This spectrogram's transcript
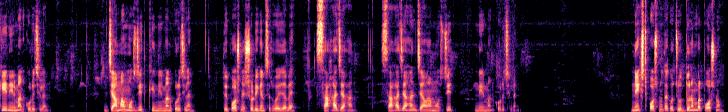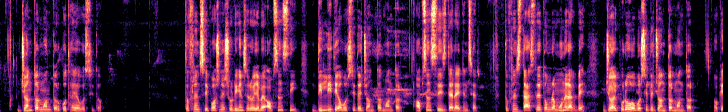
কে নির্মাণ করেছিলেন? জামা মসজিদ কে নির্মাণ করেছিলেন? তো এই প্রশ্নের সঠিক অ্যান্সার হয়ে যাবে শাহজাহান। শাহজাহান জামা মসজিদ নির্মাণ করেছিলেন। নেক্সট প্রশ্ন দেখো, চোদ্দ নম্বর প্রশ্ন, যন্তর মন্তর কোথায় অবস্থিত? তো ফ্রেন্ডস এই প্রশ্নের সঠিক অ্যান্সার হয়ে যাবে অপশন সি দিল্লিতে অবস্থিত Jantar Mantar. Option C is the right answer তো ফ্রেন্ডস তার সাথে তোমরা মনে রাখবে, জয়পুরেও অবস্থিত যন্তর মন্তর। ওকে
